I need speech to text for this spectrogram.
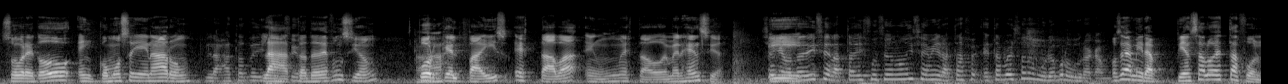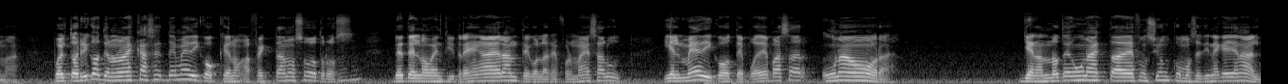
sobre todo en cómo se llenaron Las actas de las difunción. actas de defunción, porque Ah. el país estaba en un estado de emergencia. Sí, Y- que no te dice, el acta de difusión no dice, mira, esta, fe- esta persona murió por huracán. O sea, mira, piénsalo de esta forma. Puerto Rico tiene una escasez de médicos que nos afecta a nosotros Ujú. desde el 93 en adelante con la reforma de salud. Y el médico te puede pasar una hora llenándote un acta de defunción como se tiene que llenar,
